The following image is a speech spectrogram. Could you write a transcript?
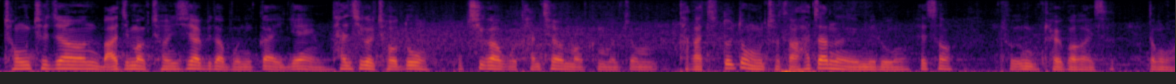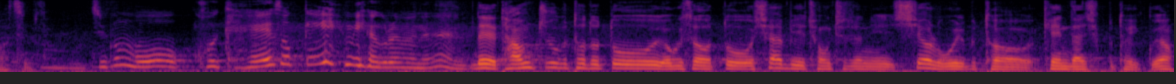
정체전 마지막 전시합이다 보니까 이게 단식을 저도 복식하고 단체연만큼은 좀 다 같이 똘똘 뭉쳐서 하자는 의미로 해서 좋은 결과가 있었던 것 같습니다. 지금 뭐 거의 계속 게임이에요, 그러면은. 네, 다음 주부터도 또 여기서 또 시합이 정체전이 10월 5일부터 개인 단식부터 있고요.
